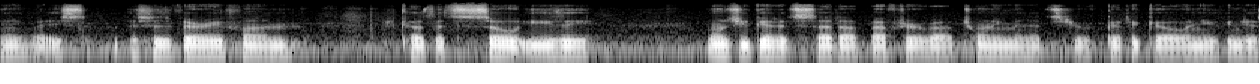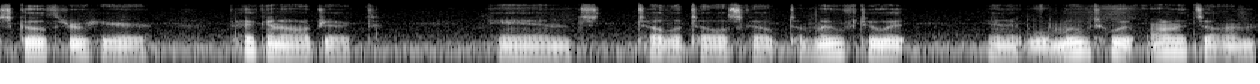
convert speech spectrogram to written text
Anyways, this is very fun because it's so easy. Once you get it set up, after about 20 minutes, you're good to go, and you can just go through here, pick an object, and tell the telescope to move to it, and it will move to it on its own.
